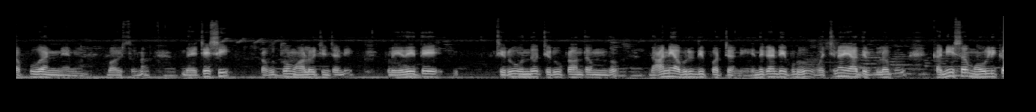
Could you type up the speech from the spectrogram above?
తప్పు అని నేను భావిస్తున్నా. దయచేసి ప్రభుత్వం ఆలోచించండి. ఇప్పుడు ఏదైతే చెరువు ఉందో చెరువు ప్రాంతం ఉందో దాన్ని అభివృద్ధి పరచండి. ఎందుకంటే ఇప్పుడు వచ్చిన యాత్రికులకు కనీస మౌలిక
